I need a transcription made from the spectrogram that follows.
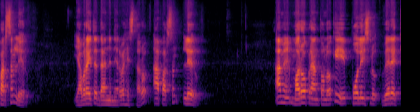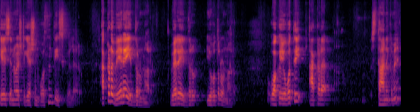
పర్సన్ లేరు. ఎవరైతే దాన్ని నిర్వహిస్తారో ఆ పర్సన్ లేరు. ఆమె మరో ప్రాంతంలోకి పోలీసులు వేరే కేసు ఇన్వెస్టిగేషన్ కోసం తీసుకువెళ్ళారు. అక్కడ వేరే ఇద్దరు ఉన్నారు వేరే ఇద్దరు యువతులు ఉన్నారు. ఒక యువతి అక్కడ స్థానికమే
